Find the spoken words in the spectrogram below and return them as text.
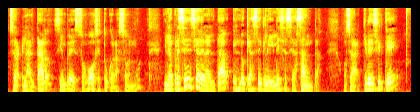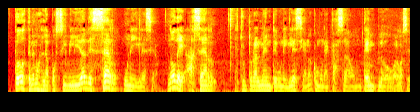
O sea, el altar siempre sos vos, es tu corazón, ¿no? Y la presencia del altar es lo que hace que la iglesia sea santa. O sea, quiere decir que todos tenemos la posibilidad de ser una iglesia, no de hacer estructuralmente una iglesia, ¿no? Como una casa, un templo o algo así,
